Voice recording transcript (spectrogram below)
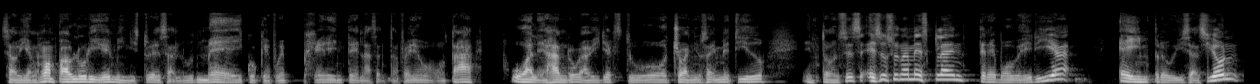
sabían Juan Pablo Uribe, ministro de Salud, médico, que fue gerente de la Santa Fe de Bogotá, o Alejandro Gaviria, que estuvo ocho años ahí metido. Entonces, eso es una mezcla entre bobería e improvisación,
